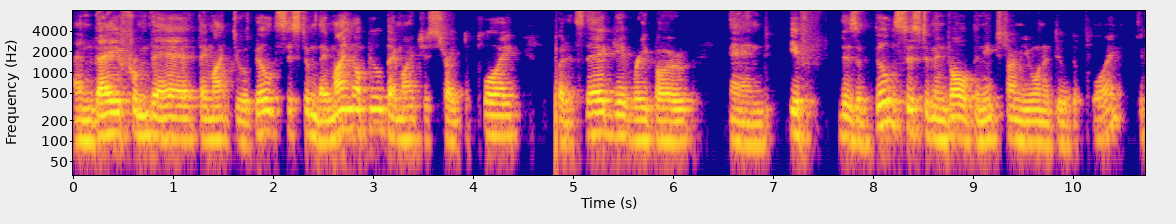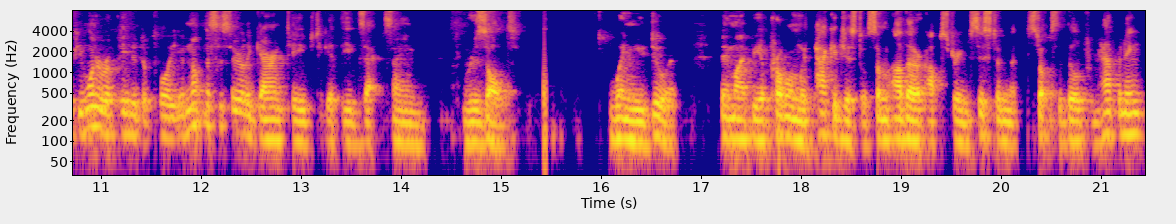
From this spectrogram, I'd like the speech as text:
and they, from there, they might do a build system. They might not build, they might just straight deploy, but it's their Git repo. And if there's a build system involved in each time you want to do a deploy, if you want to repeat a deploy, you're not necessarily guaranteed to get the exact same result when you do it. There might be a problem with Packagist or some other upstream system that stops the build from happening.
